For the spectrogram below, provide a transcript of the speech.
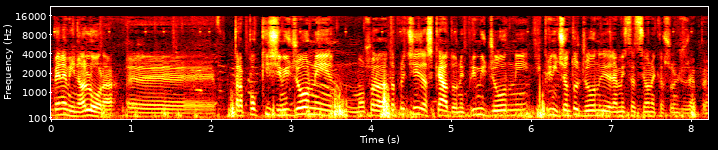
Beniamino, allora, eh, tra pochissimi giorni, non so la data precisa, scadono i primi giorni, i primi 100 giorni dell'amministrazione Casson Giuseppe.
